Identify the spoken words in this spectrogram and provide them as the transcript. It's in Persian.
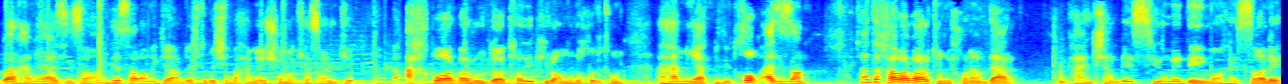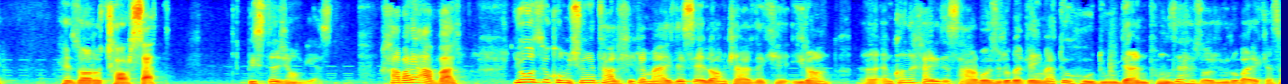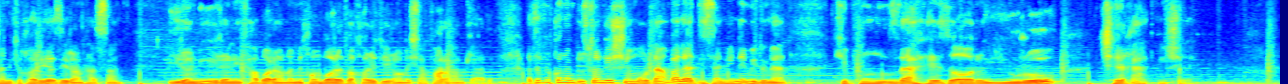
درود بر همه عزیزان. یه سلام گرم داشته باشیم به همه شما کسانی که به اخبار و رویدادهای پیرامون خودتون اهمیت می‌دید. خب عزیزان چند تا خبر براتون می‌خونم در پنجشنبه سیوم دیماه سال 1400 20 ژانویه است. خبر اول یه عضو کمیسیون تلفیق مجلس اعلام کرده که ایران امکان خرید سربازی رو به قیمت حدوداً 15 هزار یورو برای کسانی که خارج از ایران هستند ایرانی و ایرانی تبارن و می‌خوان وارد و خارج ایران بشن فراهم کرده. البته فکر کنم دوستان یه شمردن بلد نیستن نمی‌دونن که 15 هزار یورو چقدر میشه.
